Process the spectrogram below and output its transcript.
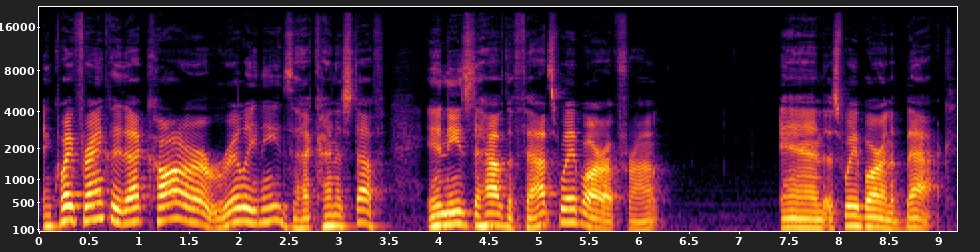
And quite frankly, that car really needs that kind of stuff. It needs to have the fat sway bar up front and a sway bar in the back.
